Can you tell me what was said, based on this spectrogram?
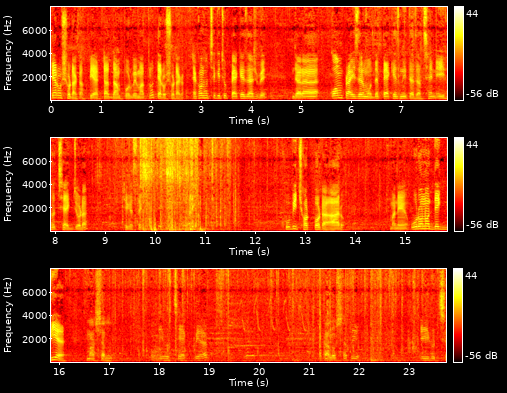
তেরোশো টাকা। পেয়ারটার দাম পড়বে মাত্র তেরোশো টাকা। এখন হচ্ছে কিছু প্যাকেজ আসবে। যারা কম প্রাইসের মধ্যে প্যাকেজ নিতে যাচ্ছেন, এই হচ্ছে এক জোড়া। ঠিক আছে? খুবই ছটপটা আর মানে উড়নোর দিক দিয়ে মার্শাল এই হচ্ছে এক পেয়ার। কালোর সাথে এই হচ্ছে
